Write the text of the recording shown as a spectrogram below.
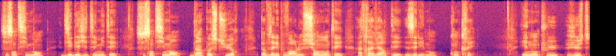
ce sentiment d'illégitimité, ce sentiment d'imposture, bah, vous allez pouvoir le surmonter à travers des éléments concrets. Et non plus juste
